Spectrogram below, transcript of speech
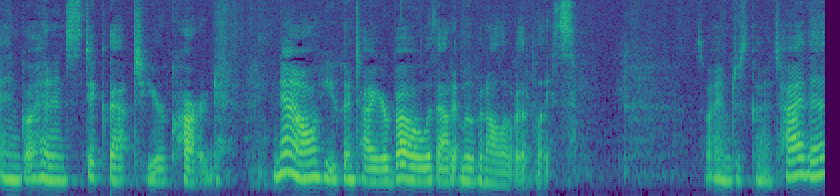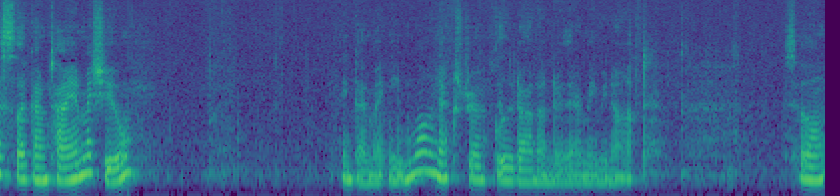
and go ahead and stick that to your card. Now you can tie your bow without it moving all over the place. So I am just going to tie this like I'm tying my shoe. I think I might need one extra glue dot under there, maybe not. So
